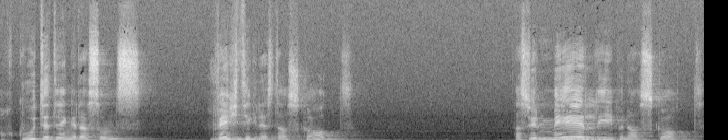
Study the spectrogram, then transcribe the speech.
auch gute Dinge, das uns wichtiger ist als Gott. Dass wir mehr lieben als Gott.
